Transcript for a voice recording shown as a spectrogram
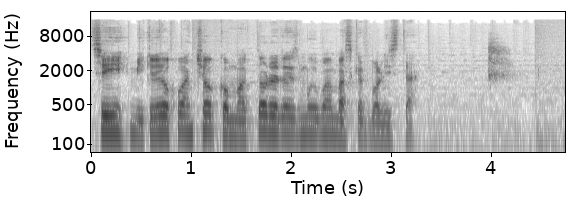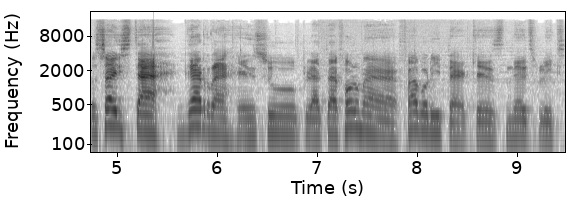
Sí, mi querido Juancho, como actor eres muy buen basquetbolista. Pues ahí está, Garra en su plataforma favorita que es Netflix.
